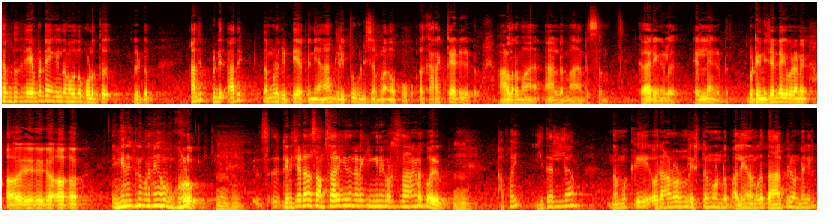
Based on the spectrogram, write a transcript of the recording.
ശബ്ദത്തിന് എവിടെയെങ്കിലും നമുക്കൊന്ന് കൊടുത്ത് കിട്ടും. അത് പിടി അത് നമ്മൾ കിട്ടിയാൽ പിന്നെ ആ ഗ്രിപ്പ് പിടിച്ച് നമ്മളങ്ങ് പോകും. അത് കറക്റ്റായിട്ട് കിട്ടും. ആളുടെ മാൻ ആളുടെ മാനറിസം കാര്യങ്ങൾ എല്ലാം കിട്ടും. ഇപ്പോൾ ടിനിച്ചേട്ടൊക്കെ പറയുകയാണെങ്കിൽ ഇങ്ങനെ ഇങ്ങനെ പറഞ്ഞാൽ പോക്കോളും. ടിനിച്ചേട്ടാ സംസാരിക്കുന്നതിനിടയ്ക്ക് ഇങ്ങനെ കുറച്ച് സാധനങ്ങളൊക്കെ വരും. അപ്പോൾ ഇതെല്ലാം നമുക്ക് ഒരാളോടുള്ള ഇഷ്ടം കൊണ്ടും അല്ലെങ്കിൽ നമുക്ക് താല്പര്യം ഉണ്ടെങ്കിലും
